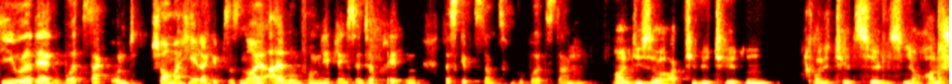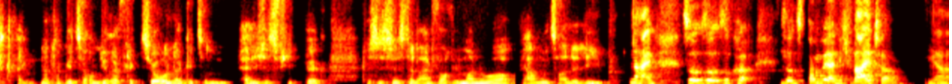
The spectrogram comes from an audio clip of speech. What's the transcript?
die oder der Geburtstag und schau mal hier, da gibt es das neue Album vom Lieblingsinterpreten, das gibt es dann zum Geburtstag. Mhm. Ich meine, diese Aktivitäten, Qualitätszirkel sind ja auch anstrengend. Ne? Da geht es ja um die Reflexion, da geht es um ehrliches Feedback. Das ist jetzt nicht einfach immer nur, wir haben uns alle lieb. Nein, so, so, so, sonst kommen wir ja nicht weiter. Ja, mhm.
